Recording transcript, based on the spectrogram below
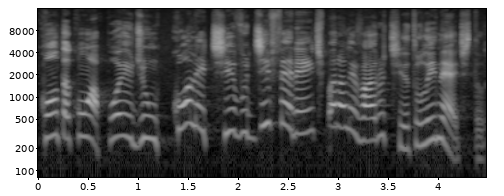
conta com o apoio de um coletivo diferente para levar o título inédito.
